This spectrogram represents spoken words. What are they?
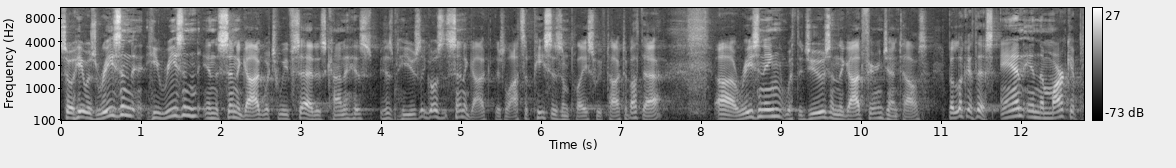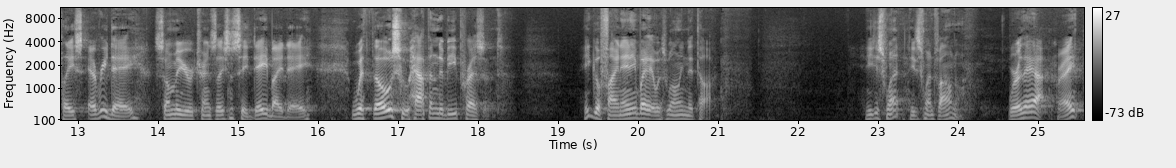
So he was reasoned, he reasoned in the synagogue, which we've said is kind of his, his, he usually goes to the synagogue. There's lots of pieces in place. We've talked about that. Uh, reasoning with the Jews and the God fearing Gentiles. But look at this. And in the marketplace every day, some of your translations say day by day, with those who happen to be present. He'd go find anybody that was willing to talk. He just went. He just went and found them. Where are they at, right?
